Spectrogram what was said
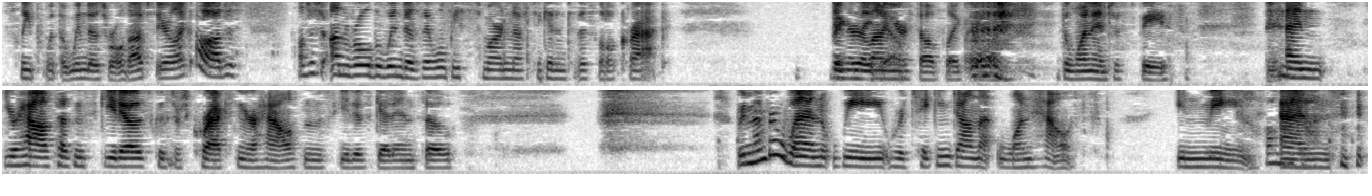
sleep with the windows rolled up. So you're like, oh, I'll just, I'll just unroll the windows. They won't be smart enough to get into this little crack. And you're allowing yourself like the, the one inch of space, and your house has mosquitoes because there's cracks in your house and mosquitoes get in. So remember when we were taking down that one house in Maine Oh and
